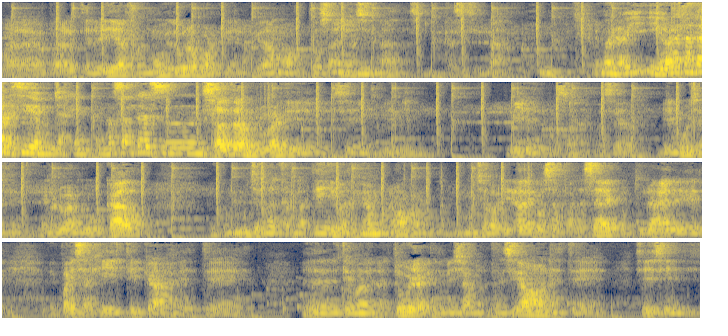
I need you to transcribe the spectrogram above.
Para la, para la, hostelería fue muy duro porque nos quedamos dos años sin nada, casi sin nada. Bueno, y, ahora Salta recibe mucha gente, ¿no? Salta es un... Salta es un lugar que sí, viene miles de personas, o sea, viene mucha gente. Es un lugar muy buscado, con muchas alternativas, digamos, ¿no? Con mucha variedad de cosas para hacer, culturales, paisajísticas, este, el tema de la altura que también llama la atención. Este, sí, sí,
